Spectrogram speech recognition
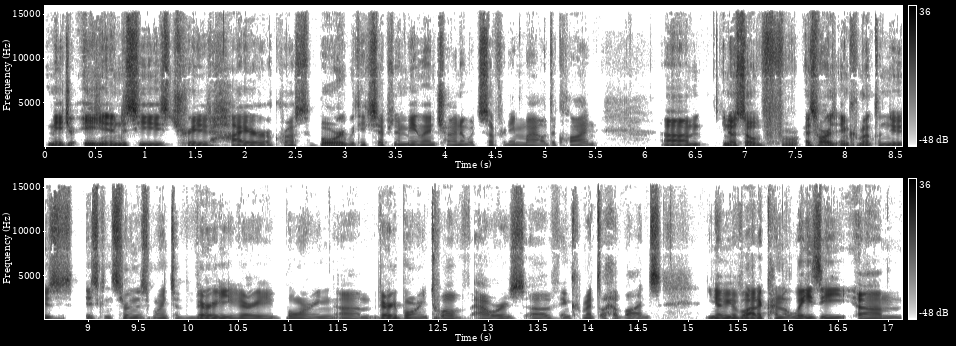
major Asian indices traded higher across the board, with the exception of mainland China, which suffered a mild decline. Um, you know, so for, as far as incremental news is concerned this morning, it's a very, very boring, um, very boring 12 hours of incremental headlines you know, you have a lot of kind of lazy um,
